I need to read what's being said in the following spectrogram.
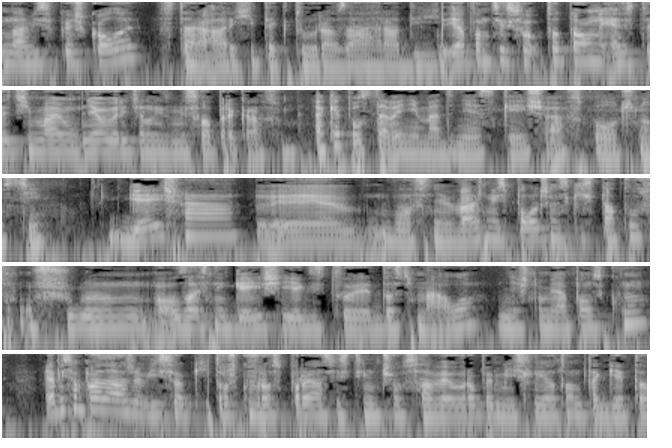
na vysokej škole. Stará architektúra, záhrady. Japonci sú totálni esteti, majú neuveriteľný zmysel pre krásu. Aké postavenie má dnes gejša v spoločnosti? Gejša je vlastne vážny spoločenský status. Už um, ozajstných gejší existuje dosť málo v dnešnom Japonsku. Ja by som povedala, že vysoký, trošku v rozpore asi s tým, čo sa v Európe myslí o tom, tak je to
